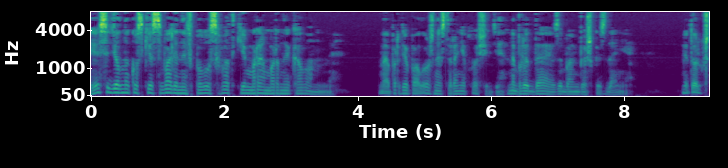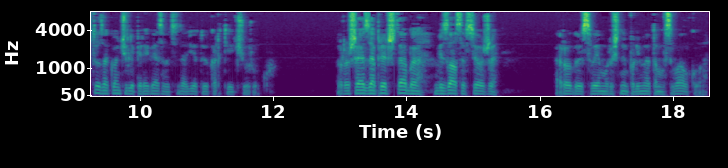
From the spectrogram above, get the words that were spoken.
Я сидел на куске сваленной в полусхватке мраморной колонны на противоположной стороне площади, наблюдая за бомбежкой здания. Мы только что закончили перевязывать задетую картечью руку. Нарушая запрет штаба, ввязался все же, орудуя своим ручным пулеметом в свалку,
